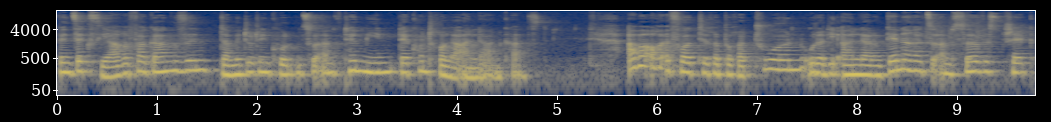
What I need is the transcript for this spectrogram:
wenn sechs Jahre vergangen sind, damit du den Kunden zu einem Termin der Kontrolle einladen kannst aber auch erfolgte Reparaturen oder die Einladung generell zu einem Service-Check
